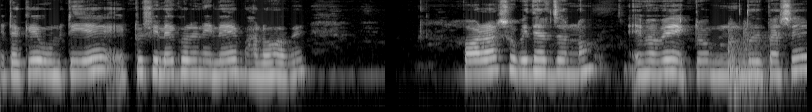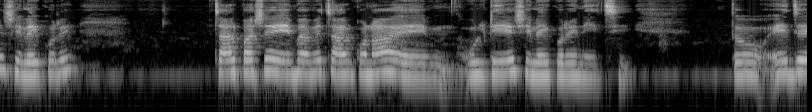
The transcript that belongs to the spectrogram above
এটাকে উল্টিয়ে একটু সেলাই করে নিলে ভালো হবে। পরার সুবিধার জন্য এভাবে একটু দুই পাশে সেলাই করে চারপাশে এভাবে চার কোনা উল্টিয়ে সেলাই করে নিয়েছি। তো এই যে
